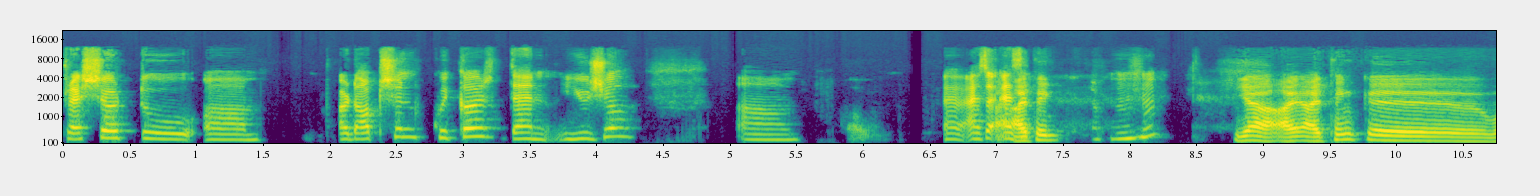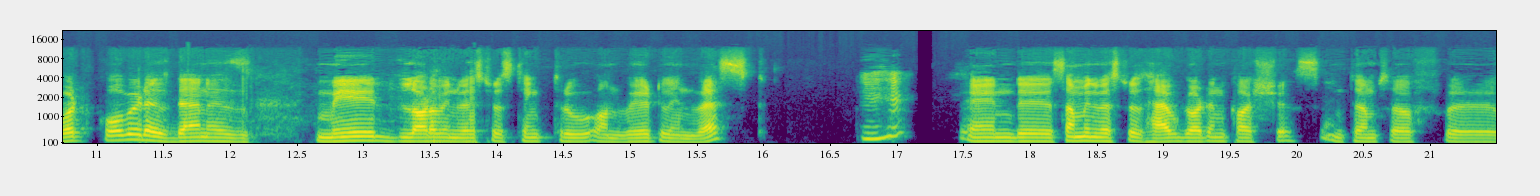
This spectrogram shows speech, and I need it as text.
pressured to um, adoption quicker than usual um, as a, as I a think, Mhm. yeah, I, I think uh, what COVID has done is made a lot of investors think through on where to invest. Mhm. And uh, some investors have gotten cautious in terms of uh,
